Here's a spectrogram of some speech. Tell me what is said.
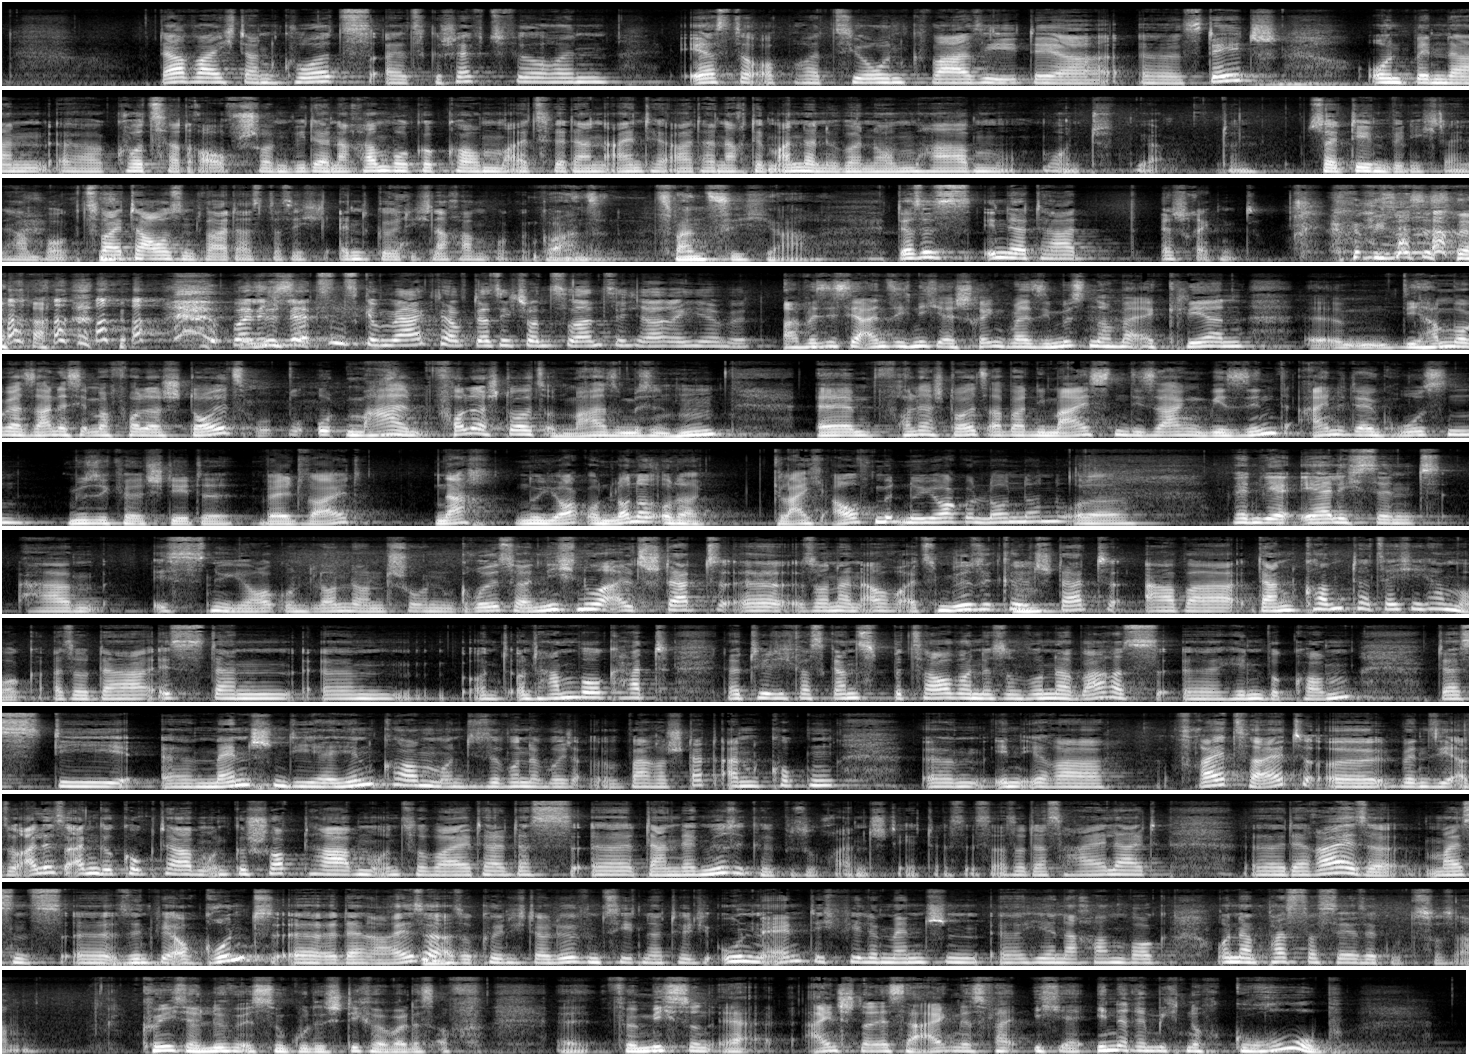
Da war ich dann kurz als Geschäftsführerin, erste Operation quasi der äh, Stage und bin dann äh, kurz darauf schon wieder nach Hamburg gekommen, als wir dann ein Theater nach dem anderen übernommen haben und ja, dann seitdem bin ich dann in Hamburg. 2000 war das, dass ich endgültig nach Hamburg gekommen bin. Wahnsinn, 20 Jahre. Das ist in der Tat erschreckend. Wieso ist es? weil es ich letztens ja, gemerkt habe, dass ich schon 20 Jahre hier bin. Aber es ist ja an sich nicht erschreckend, weil Sie müssen noch mal erklären, ähm, die Hamburger sagen das ja immer voller Stolz und, und mal voller Stolz und mal so ein bisschen, hm, ähm, voller Stolz, aber die meisten, die sagen, wir sind eine der großen Musicalstädte weltweit. Nach New York und London oder gleich auf mit New York und London oder? Wenn wir ehrlich sind, haben ist New York und London schon größer. Nicht nur als Stadt, äh, sondern auch als Musicalstadt. Mhm. Aber dann kommt tatsächlich Hamburg. Also da ist dann ähm, und, und Hamburg hat natürlich was ganz Bezauberndes und Wunderbares äh, hinbekommen, dass die äh, Menschen, die hier hinkommen und diese wunderbare Stadt angucken, ähm, in ihrer Freizeit, äh, wenn sie also alles angeguckt haben und geshoppt haben und so weiter, dass äh, dann der Musicalbesuch ansteht. Das ist also das Highlight äh, der Reise. Meistens äh, sind wir auch Grund äh, der Reise. Ja. Also König der Löwen zieht natürlich unendlich viele Menschen äh, hier nach Hamburg und dann passt das sehr, sehr gut zusammen. König der Löwen ist so ein gutes Stichwort, weil das auch äh, für mich so ein einschneidendes Ereignis war. Ich erinnere mich noch grob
